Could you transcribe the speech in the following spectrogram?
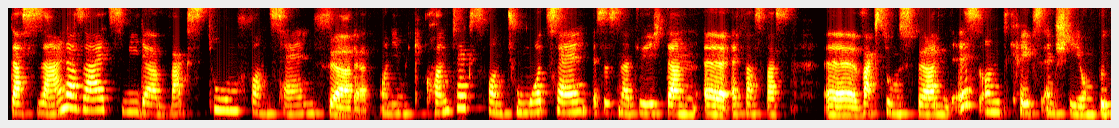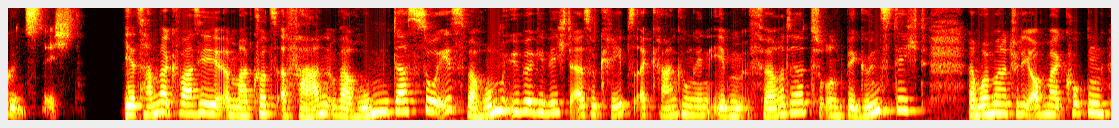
das seinerseits wieder Wachstum von Zellen fördert. Und im Kontext von Tumorzellen ist es natürlich dann äh, etwas, was äh, wachstumsfördernd ist und Krebsentstehung begünstigt. Jetzt haben wir quasi äh, mal kurz erfahren, warum das so ist, warum Übergewicht also Krebserkrankungen eben fördert und begünstigt. Da wollen wir natürlich auch mal gucken,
